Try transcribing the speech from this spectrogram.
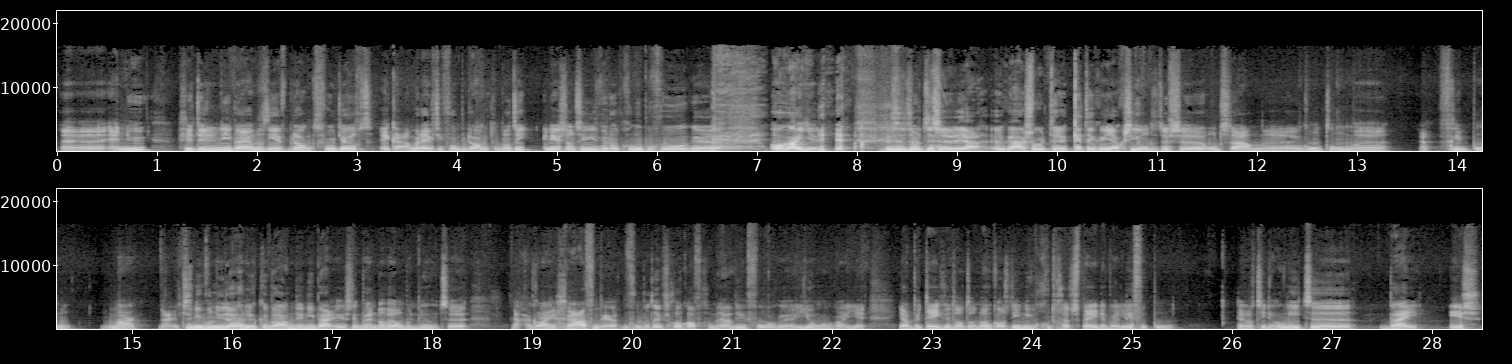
Eh, en nu zit hij er niet bij omdat hij heeft bedankt voor het jeugd-EK. Maar daar heeft hij voor bedankt omdat hij in eerste instantie niet werd opgeroepen voor eh, Oranje. Dus het, het is eh, ja, een raar soort kettingreactie ondertussen ontstaan rondom ja, Frimpong. Maar nou, het is in ieder geval nu duidelijk waarom hij er niet bij is. Ik ben dan wel benieuwd. Ja, Ryan Gravenberg bijvoorbeeld heeft zich ook afgemeld Ja. nu voor eh, Jong Oranje. Ja, betekent dat dan ook als die nu goed gaat spelen bij Liverpool, ja, dat hij er ook niet eh, bij is?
